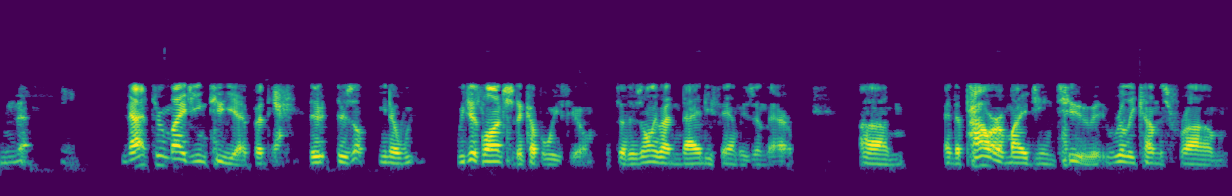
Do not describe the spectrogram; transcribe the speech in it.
not, not through MyGene 2 yet, but yeah. there, there's, you know, we, we just launched it a couple weeks ago. So there's only about 90 families in there. Um, and the power of MyGene 2, it really comes from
